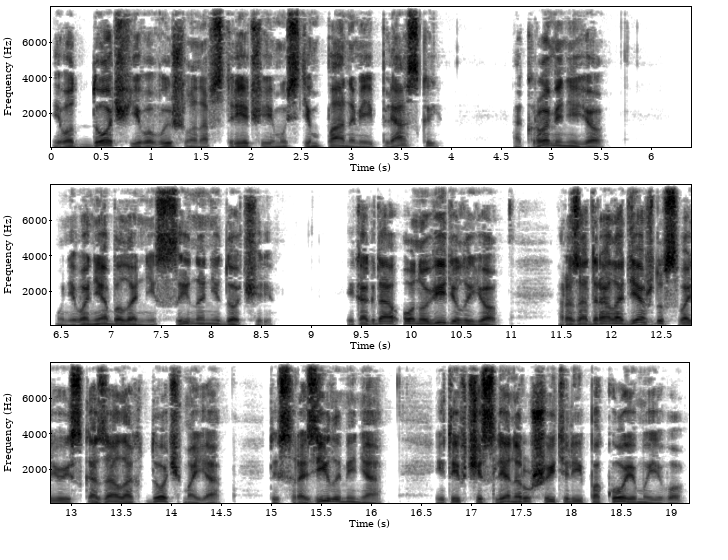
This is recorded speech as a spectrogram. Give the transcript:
и вот дочь его вышла навстречу ему с тимпанами и пляской, а кроме нее у него не было ни сына, ни дочери. И когда он увидел ее, разодрал одежду свою и сказал, «Ах, дочь моя, ты сразила меня, и ты в числе нарушителей покоя моего»,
